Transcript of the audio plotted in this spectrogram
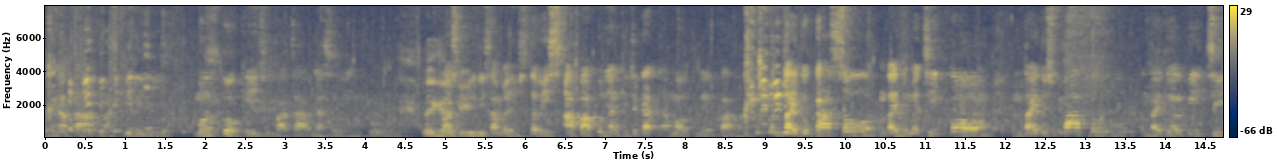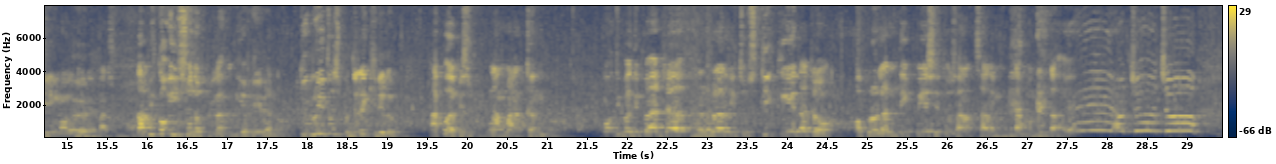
Ternyata Mas Billy mergoki si pacarnya selingkuh. Mas Billy sampai histeris apa pun yang di dekatnya mau dilempar. Entah itu kasur, entah itu magicom, entah itu sepatu, entah itu LPG mau dilempar semua. Tapi kok iso to bilang yo heran loh. Dulu itu sebenarnya gini loh. Aku habis pulang magang loh. Kok tiba-tiba ada hal-hal ricu sedikit, ada obrolan tipis itu sal- saling hentak menghentak. Eh, ojo ojo.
